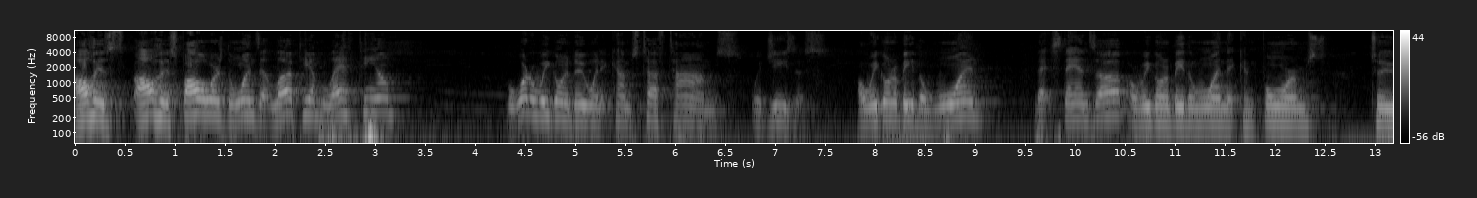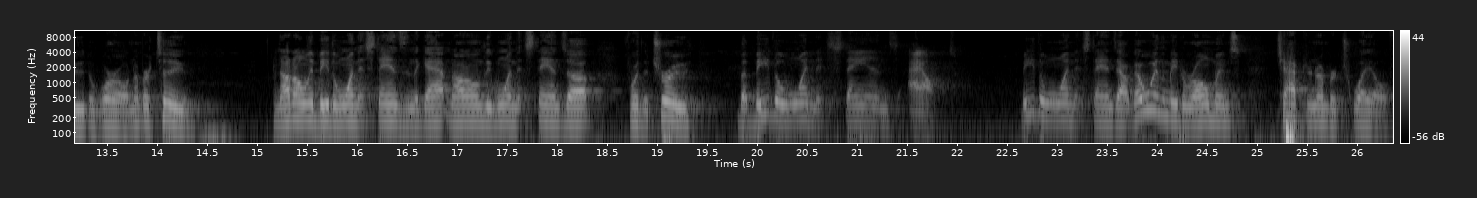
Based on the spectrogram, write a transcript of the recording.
All his, all his followers, the ones that loved him, left him. But what are we going to do when it comes tough times with Jesus? Are we going to be the one that stands up or are we going to be the one that conforms to the world? Number two, not only be the one that stands in the gap, not only the one that stands up for the truth, but be the one that stands out. Be the one that stands out. Go with me to Romans chapter number 12.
